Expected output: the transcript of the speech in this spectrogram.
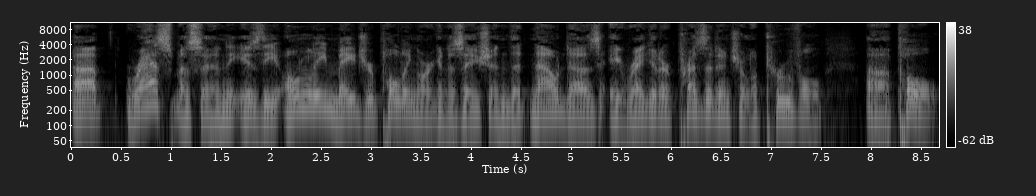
Uh, Rasmussen is the only major polling organization that now does a regular presidential approval uh, poll.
